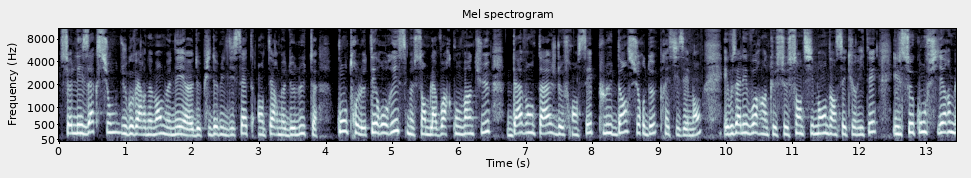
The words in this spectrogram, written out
Seules les actions du gouvernement menées euh, depuis 2017 en termes de lutte contre le terrorisme semblent avoir convaincu davantage de Français plus d'un sur deux précisément. Et vous allez voir hein, que ce sentiment d'insécurité, il se confirme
